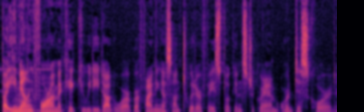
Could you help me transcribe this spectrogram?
by emailing forum at kqed.org or finding us on Twitter, Facebook, Instagram, or Discord.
